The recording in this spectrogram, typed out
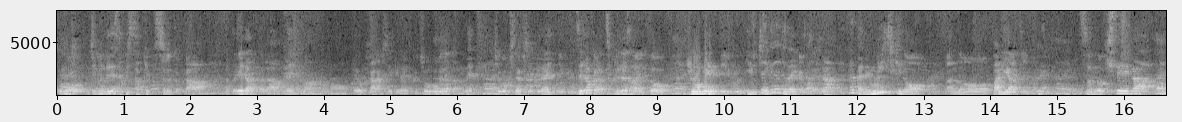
その、自分でね作詞作曲するとかあと絵だったらね、まあ絵を描かなくちゃいけないとか彫刻だったらね、はい、彫刻しなくちゃいけないっていうふうにゼロから作り出さないと表現っていうふうに言っちゃいけないんじゃないかみたいな、なんかね無意識のあのバリアというかね、はい、その規制が、はい、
